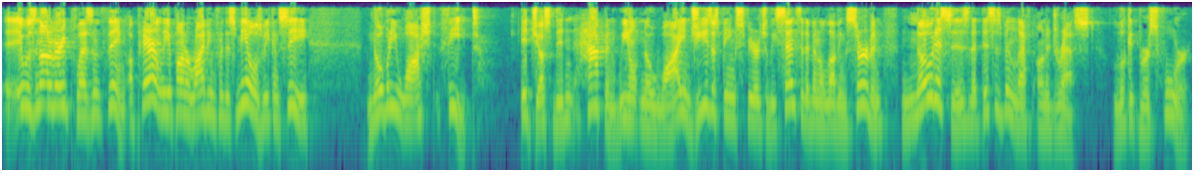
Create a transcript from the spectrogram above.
It was not a very pleasant thing. Apparently, upon arriving for this meal, as we can see, nobody washed feet. It just didn't happen. We don't know why. And Jesus, being spiritually sensitive and a loving servant, notices that this has been left unaddressed. Look at verse 4.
